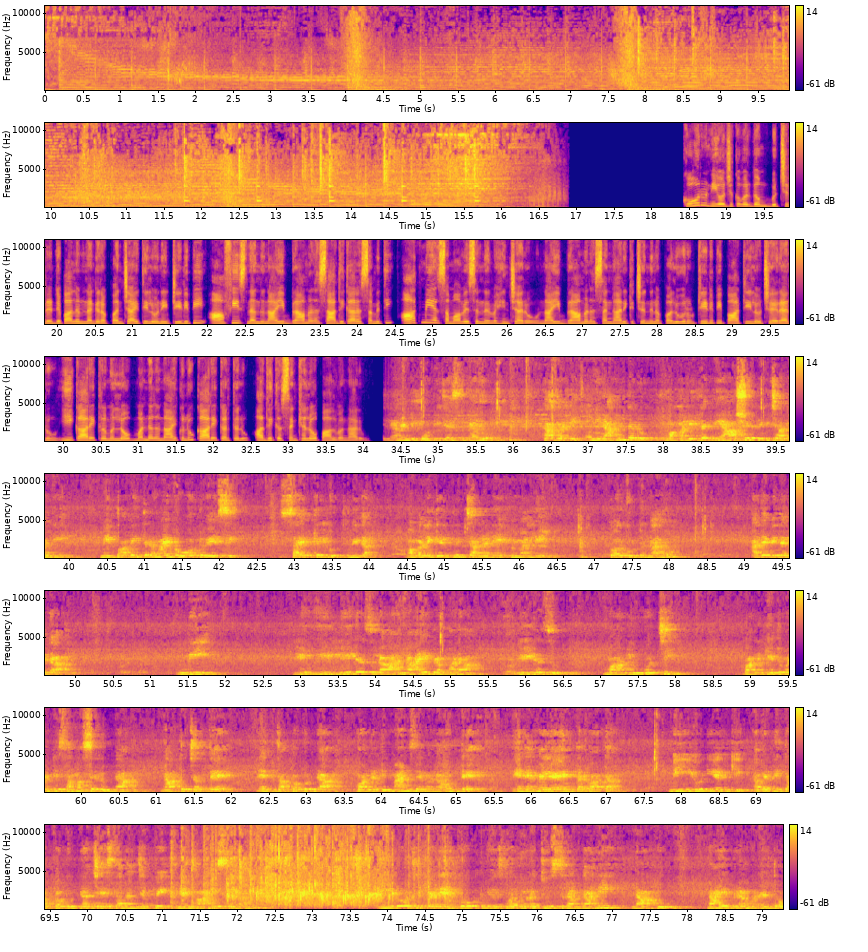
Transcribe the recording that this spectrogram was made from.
Time. కోరు నియోజకవర్గం బుచ్చిరెడ్డిపాలెం నగర పంచాయతీలోని టీడీపీ ఆఫీస్ నందు నాయి బ్రాహ్మణ సాధికార సమితి ఆత్మీయ సమావేశం నిర్వహించారు. నాయి బ్రాహ్మణ సంఘానికి చెందిన పలువురు టీడీపీ పార్టీలో చేరారు. ఈ కార్యక్రమంలో మండల నాయకులు కార్యకర్తలు అధిక సంఖ్యలో పాల్గొన్నారు. కాబట్టి మీరందరూ మమ్మల్ని ఆశీర్వదించాలని మీ పవిత్రమైన ఓటు వేసి సైకిల్ గుర్తు మీద మమ్మల్ని గెలిపించాలని మిమ్మల్ని కోరుకుంటున్నాను. అదేవిధంగా మీ ఈ లీడర్స్ నా నాయ బ్రహ్మణ లీడర్స్ వాళ్ళు వచ్చి వాళ్ళకి ఎటువంటి సమస్యలు ఉన్నా నాతో చెప్తే నేను తప్పకుండా వాళ్ళ డిమాండ్స్ ఏమైనా ఉంటే నేను ఎమ్మెల్యే అయిన తర్వాత మీ యూనియన్కి అవన్నీ తప్పకుండా చేస్తానని చెప్పి నేను మాటిస్తున్నాను. ఈ రోజు ఇక్కడ నేను కోవూరు నియోజకవర్గంలో చూస్తున్నాను కానీ నాకు నాయ బ్రాహ్మణులతో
